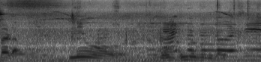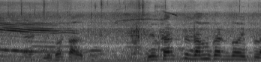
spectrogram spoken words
ಬೇಡ. ನೀವು ಗೊತ್ತಾಗುತ್ತೆ. ನೀವು ಕರೆಕ್ಟ್ ದಮ್ ಕಟ್ದು ಇಪ್ಲ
